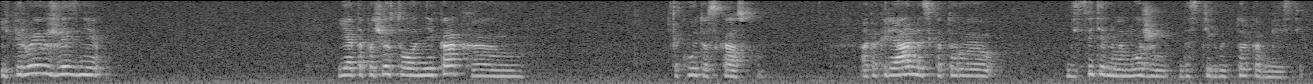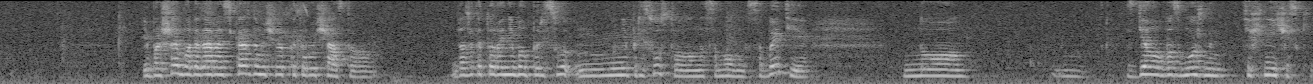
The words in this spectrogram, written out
И впервые в жизни я это почувствовала не как э, какую-то сказку, а как реальность, которую действительно мы можем достигнуть только вместе. И большая благодарность каждому человеку, который участвовал, даже который не, был прису... не присутствовал на самом событии, но сделал возможным технически.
